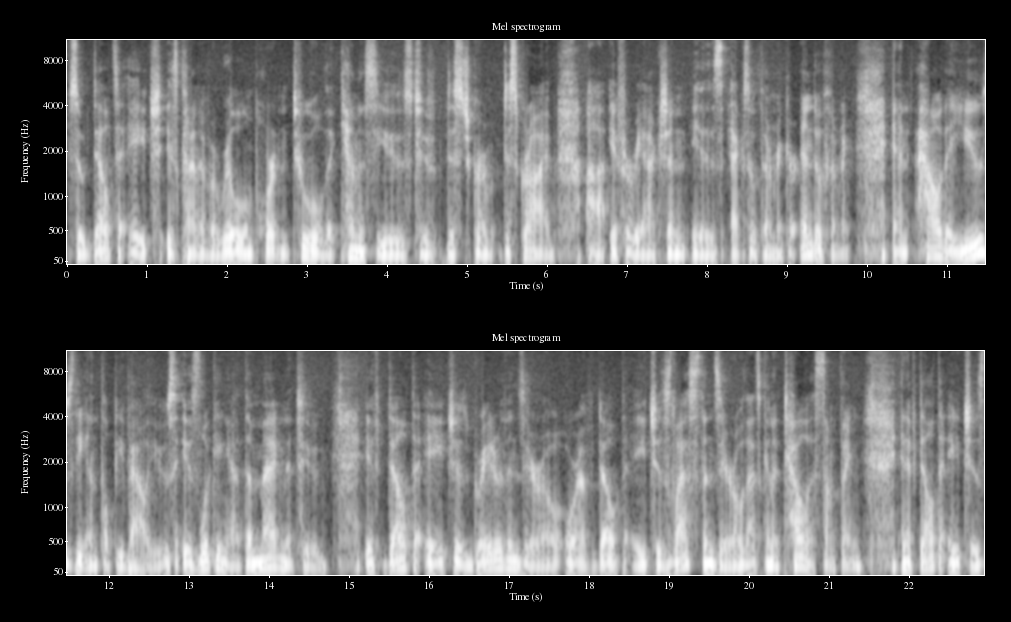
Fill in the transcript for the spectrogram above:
So delta H is kind of a real important tool that chemists use to describe, describe uh, if a reaction is exothermic or endothermic. And how they use the enthalpy values is looking at the magnitude. If delta H is greater than zero, or if delta H is less than zero, that's going to tell us something. And if delta H is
